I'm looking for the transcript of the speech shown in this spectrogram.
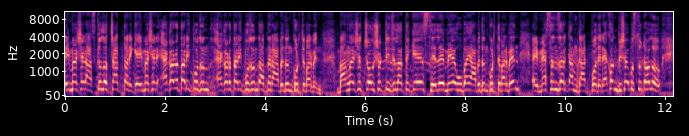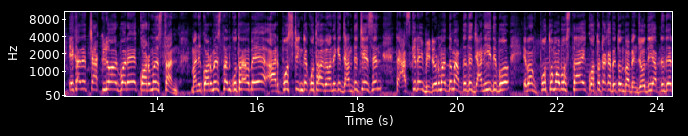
এই মাসের আজকে হলো চার তারিখ, এই মাসের এগারো তারিখ পর্যন্ত, এগারো তারিখ পর্যন্ত আপনারা আবেদন করতে পারবেন। বাংলাদেশের চৌষট্টি জেলা থেকে ছেলে মেয়ে উভয় আবেদন করতে পারবেন, এই মেসেঞ্জার কাম গার্ড পদের। এখন বিষয়বস্তুটা হলো, এখানে চাকরি হওয়ার পরে কর্মস্থান মানে কর্মস্থান কোথায় হবে আর পোস্টিংটা কোথায় হবে অনেকে জানতে চেয়েছেন তাই আজকের এই ভিডিওর মাধ্যমে আপনাদের জানিয়ে দেব এবং প্রথম অবস্থায় কত টাকা বেতন পাবেন। যদি আপনাদের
